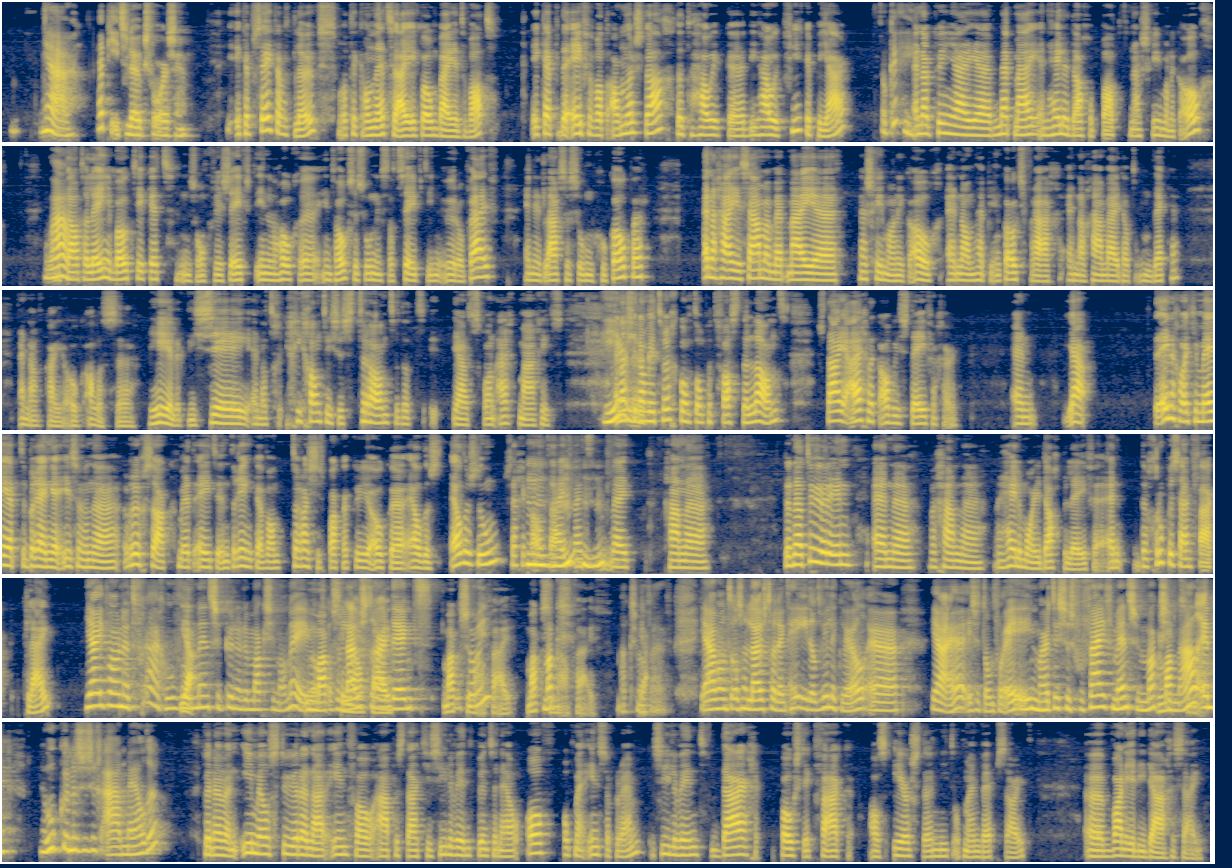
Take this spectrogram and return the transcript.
Ja, heb je iets leuks voor ze? Ik heb zeker wat leuks. Wat ik al net zei, ik woon bij het Wat. Ik heb de Even Wat Anders dag. Dat hou ik, die hou ik vier keer per jaar. Oké. Okay. En dan kun jij met mij een hele dag op pad naar Schiermonnikoog. Wow. Je betaalt alleen je bootticket. Is ongeveer 17, in, hoog, in het hoogseizoen is dat 17,05 euro. En in het laagseizoen goedkoper. En dan ga je samen met mij naar Schiermonnikoog. En dan heb je een coachvraag. En dan gaan wij dat ontdekken. En dan kan je ook alles uh, heerlijk. Die zee en dat gigantische strand. Dat ja, is gewoon eigenlijk magisch. Heerlijk. En als je dan weer terugkomt op het vasteland. Sta je eigenlijk alweer steviger. En ja, het enige wat je mee hebt te brengen is een uh, rugzak met eten en drinken. Want terrasjes pakken kun je ook uh, elders, elders doen, zeg ik Mhm, altijd. Wij, mhm. wij gaan de natuur in en we gaan een hele mooie dag beleven. En de groepen zijn vaak klein. Ja, ik wou net vragen, hoeveel Ja. mensen kunnen er maximaal mee? Want als een Maximaal luisteraar vijf. denkt... Maximaal Sorry? vijf. Maximaal Max- vijf. Maximaal Ja. vijf. Ja, want als een luisteraar denkt, hé, hey, dat wil ik wel. eh, ja, hè, is het dan voor één? Maar het is dus voor vijf mensen maximaal. Maximaal. En hoe kunnen ze zich aanmelden? Kunnen we een e-mail sturen naar info@zielewind.nl of op mijn Instagram, Zielewind. Daar post ik vaak als eerste, niet op mijn website, eh, wanneer die dagen zijn.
